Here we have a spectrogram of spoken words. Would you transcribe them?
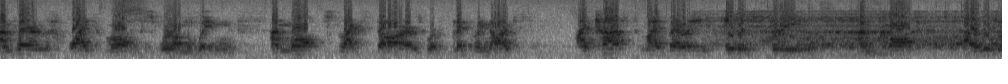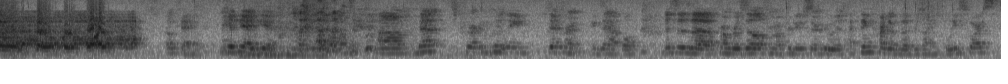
And when white moths were on the wing and moths like stars were flickering out, I cast my berry in a stream and caught a little silver trout. Okay, you get the idea. um, then, for a completely different example, this is uh, from Brazil from a producer who is, I think, part of the Brazilian police force.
